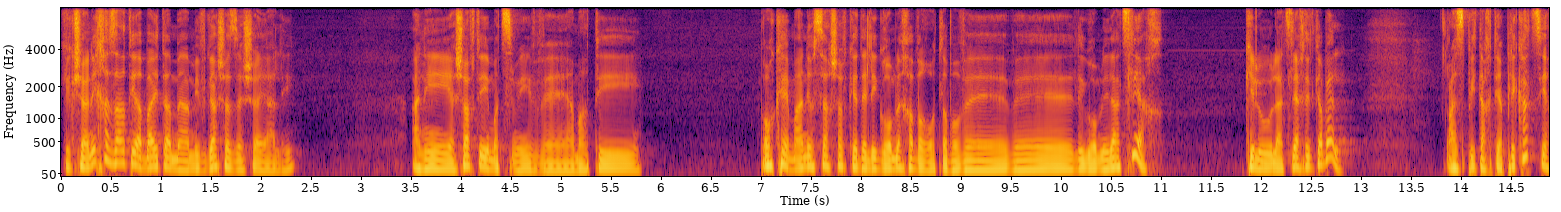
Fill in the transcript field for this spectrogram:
כי כשאני חזרתי הביתה מהמפגש הזה שהיה לי, אני ישבתי עם עצמי ואמרתי, אוקיי, מה אני עושה עכשיו כדי לגרום לחברות לבוא ו- ולגרום לי להצליח? כאילו, להצליח להתקבל. אז פיתחתי אפליקציה.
